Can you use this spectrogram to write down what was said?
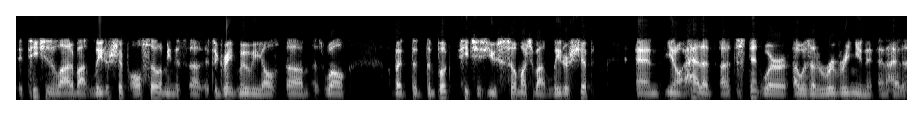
it teaches a lot about leadership. Also, I mean, it's uh, it's a great movie al- um, as well. But the the book teaches you so much about leadership. And you know, I had a, a stint where I was at a riverine unit, and I had a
